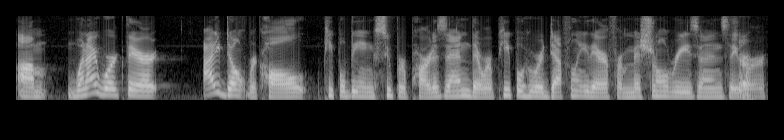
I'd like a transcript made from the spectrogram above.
Um, when I worked there, I don't recall people being super partisan. There were people who were definitely there for missional reasons. They Sure. were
